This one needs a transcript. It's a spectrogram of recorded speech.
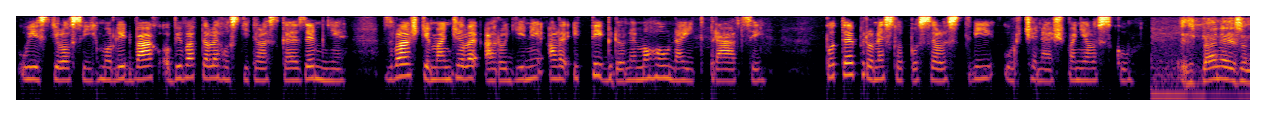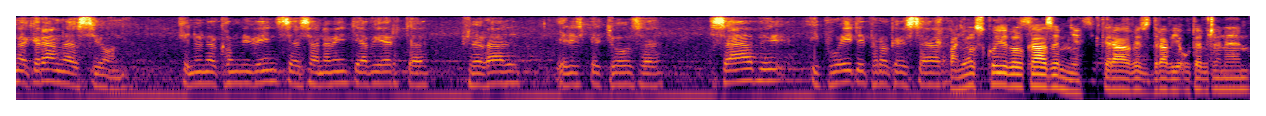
Ujistilo svých modlitbách obyvatele hostitelské země, zvláště manžele a rodiny, ale i ty, kdo nemohou najít práci. Poté pronesl poselství určené Španělsku. España es una gran nación que en una convivencia sanamente abierta, plural y respetuosa Španělsko je velká země, která ve zdravě otevřeném,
